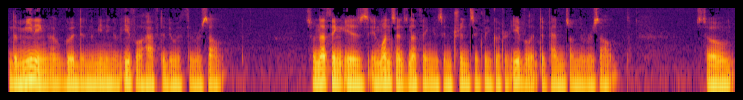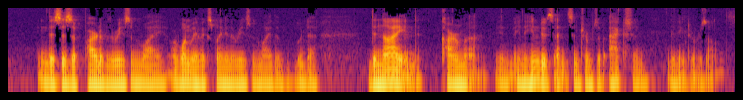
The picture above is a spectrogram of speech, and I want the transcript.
the meaning of good and the meaning of evil have to do with the result. So nothing is, in one sense, nothing is intrinsically good or evil. It depends on the result. So this is a part of the reason why, or one way of explaining the reason why the Buddha denied karma in, in a Hindu sense in terms of action leading to results.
